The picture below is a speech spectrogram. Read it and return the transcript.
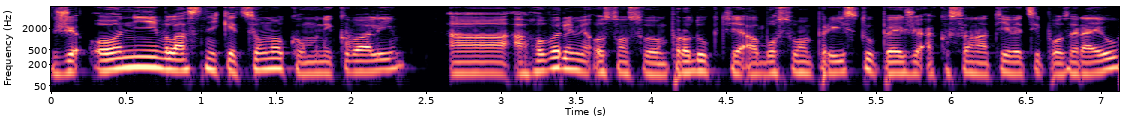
Že oni vlastne, keď so mnou komunikovali a, a hovorili mi o tom svojom produkte alebo o svojom prístupe, že ako sa na tie veci pozerajú,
